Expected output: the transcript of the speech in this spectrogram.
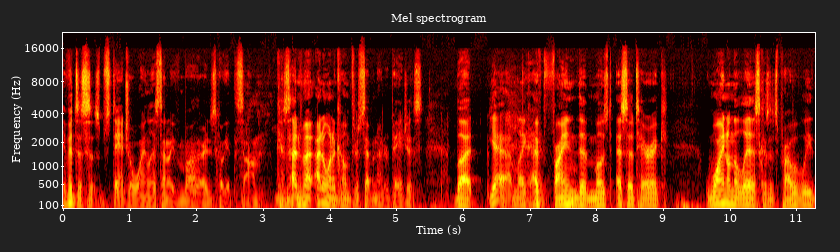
if it's a substantial wine list, I don't even bother. I just go get the Somme because I don't, I don't want to comb through 700 pages. But yeah, I'm like, I find the most esoteric wine on the list because it's probably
